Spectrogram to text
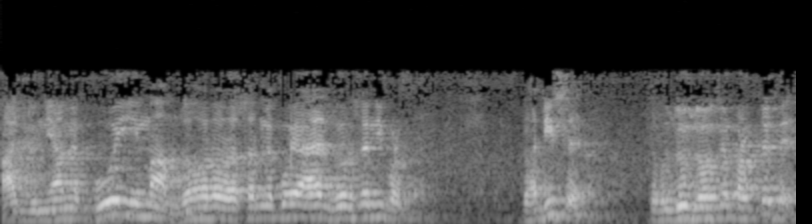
آج دنیا میں کوئی امام ظہر اور اثر میں کوئی آیت زور سے نہیں پڑھتا۔ تو حدیث ہے کہ حضور زور سے پڑھتے تھے،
